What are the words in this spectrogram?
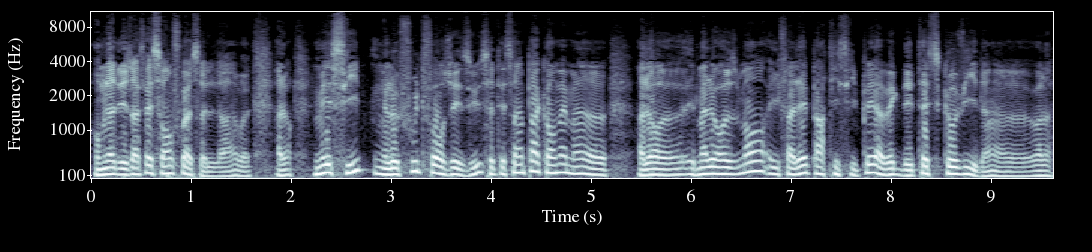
on me l'a déjà fait 100 fois, celle-là. Ouais. Alors, Messi, le foot pour Jésus, c'était sympa quand même. Hein. Alors, malheureusement, il fallait participer avec des tests Covid. Hein, voilà.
